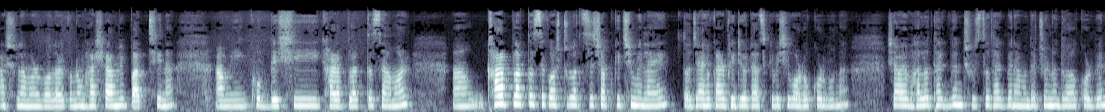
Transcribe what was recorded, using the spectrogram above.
আসলে আমার বলার কোনো ভাষা আমি পাচ্ছি না। আমি খুব বেশি খারাপ লাগতেছে আমার। খারাপ লাগতেছে, কষ্ট লাগতেছে সব কিছু মিলায়ে। তো যাই হোক, আর ভিডিওটা আজকে বেশি বড় করব না। সবাই ভালো থাকবেন, সুস্থ থাকবেন, আমাদের জন্য দোয়া করবেন।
